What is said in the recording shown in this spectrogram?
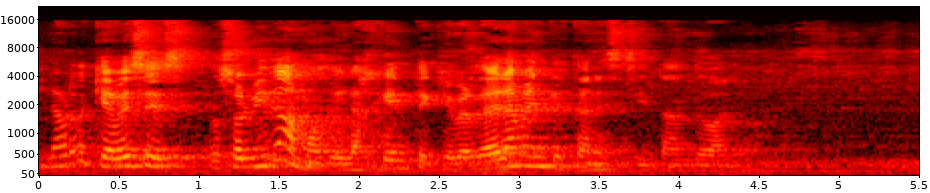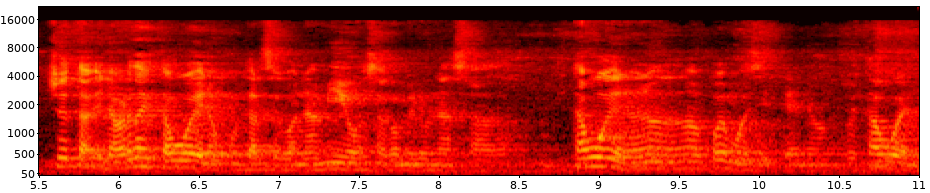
Y la verdad que a veces nos olvidamos de la gente que verdaderamente está necesitando algo. Yo, la verdad que está bueno juntarse con amigos a comer un asado. Está bueno, no, podemos decir que no, está bueno.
